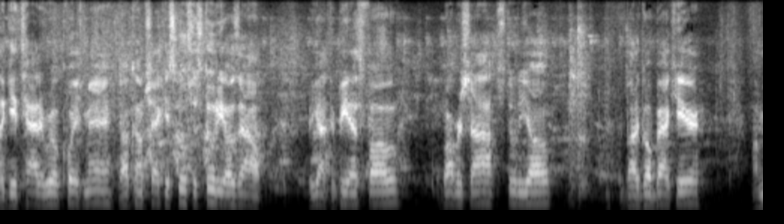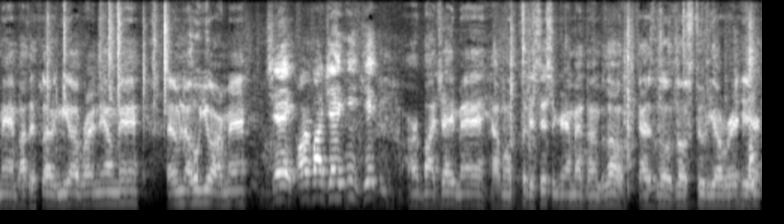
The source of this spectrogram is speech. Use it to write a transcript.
to get tatted real quick, man. Y'all come check exclusive studios out. We got the PS4, barbershop, studio. About to go back here. My man about to plug me up right now, man. Let him know who you are, man. J, R by J Inc. Hit me. R by J, man. I'm gonna put his Instagram at down below. Got his little little studio right here.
